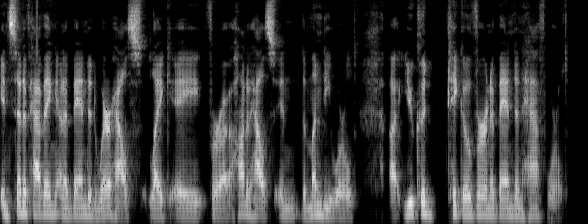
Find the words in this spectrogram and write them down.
instead of having an abandoned warehouse like a for a haunted house in the Mundy world, uh, you could take over an abandoned half world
